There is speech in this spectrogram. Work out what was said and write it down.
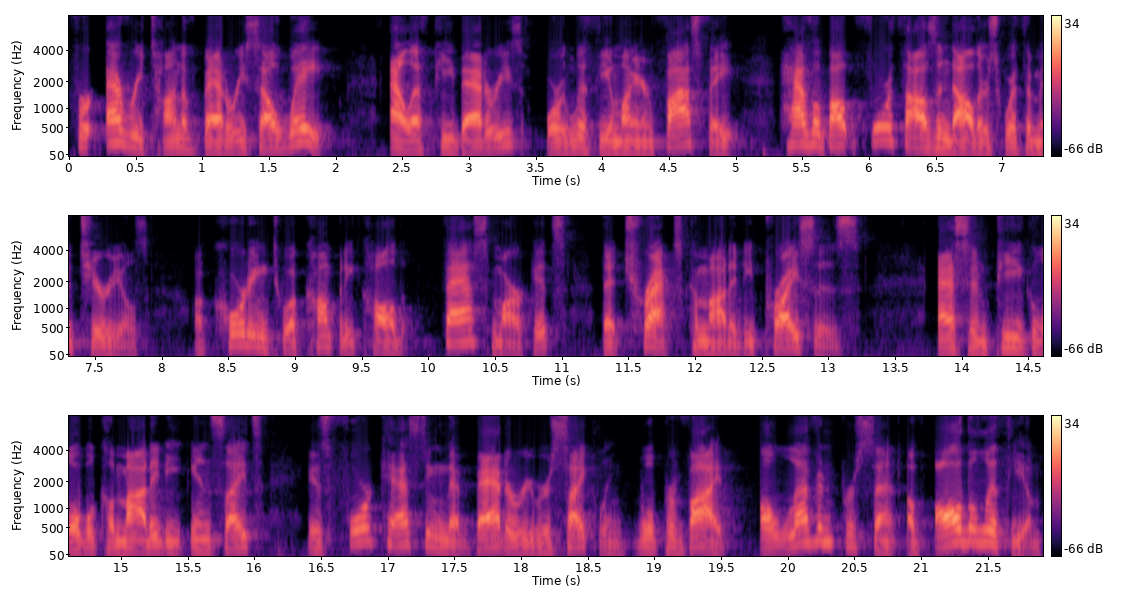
for every ton of battery cell weight. LFP batteries, or lithium iron phosphate, have about $4,000 worth of materials, according to a company called Fastmarkets that tracks commodity prices. S&P Global Commodity Insights is forecasting that battery recycling will provide 11% of all the lithium,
